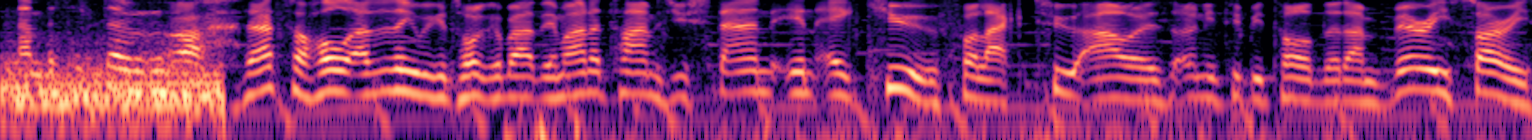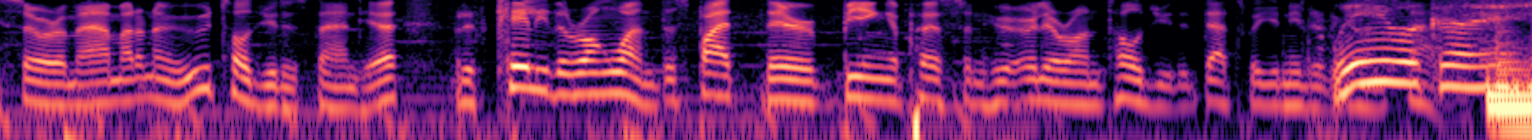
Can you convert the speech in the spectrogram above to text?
number system Ah, that's a whole other thing we could talk about. The amount of times you stand in a queue for like two hours only to be told that I'm very sorry, sir or ma'am. I don't know who told you to stand here, but it's clearly the wrong one, despite there being a person who earlier on told you that that's where you needed to go We were good.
